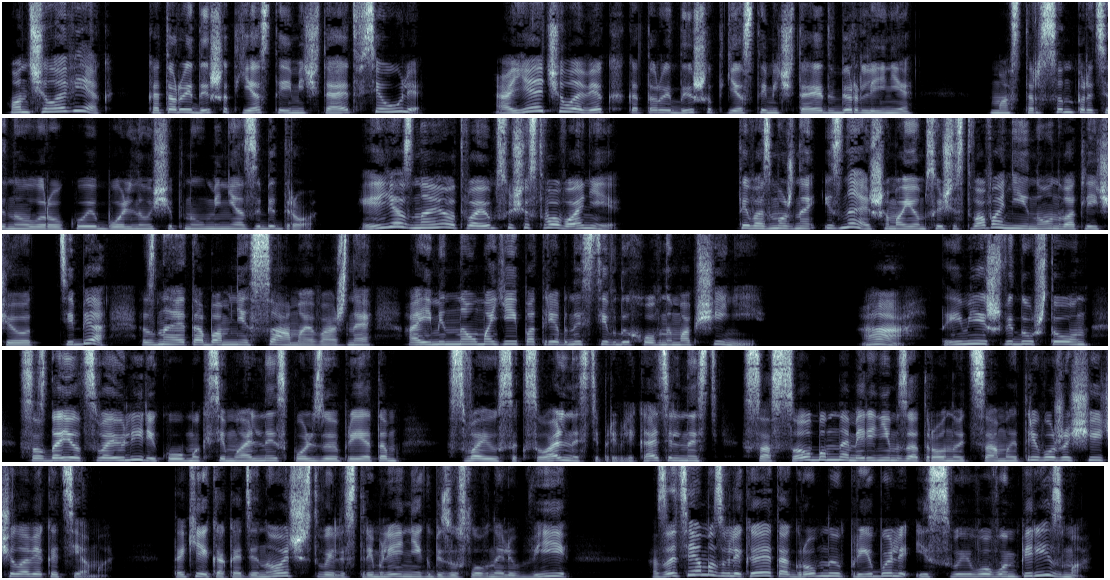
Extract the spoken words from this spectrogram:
Он человек, который дышит, ест и мечтает в Сеуле. А я человек, который дышит, ест и мечтает в Берлине. Мастерсон протянул руку и больно ущипнул меня за бедро. И я знаю о твоем существовании. Ты, возможно, и знаешь о моем существовании, но он, в отличие от тебя, знает обо мне самое важное, а именно о моей потребности в духовном общении. А, ты имеешь в виду, что он создает свою лирику, максимально используя при этом свою сексуальность и привлекательность с особым намерением затронуть самые тревожащие человека темы, такие как одиночество или стремление к безусловной любви, а затем извлекает огромную прибыль из своего вампиризма.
